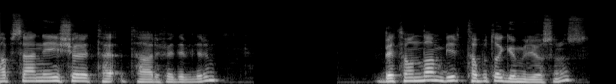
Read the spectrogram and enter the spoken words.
Hapishaneyi şöyle ta- tarif edebilirim. Betondan bir tabuta gömülüyorsunuz.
